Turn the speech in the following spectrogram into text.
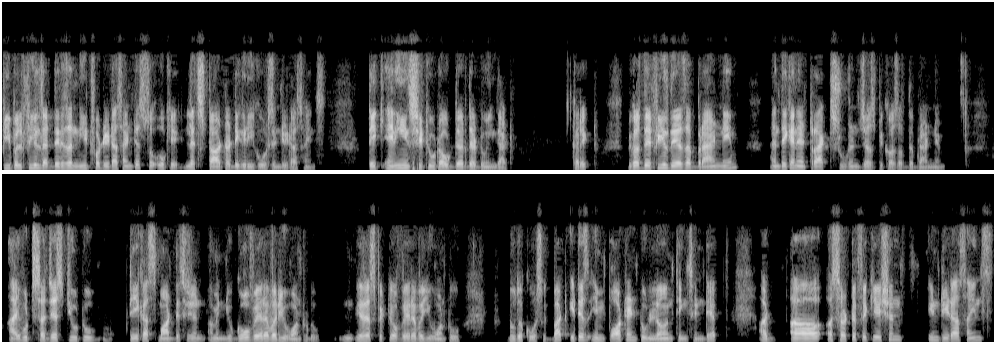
people feel that there is a need for data scientists. So, okay, let's start a degree course in data science. Take any institute out there, they're doing that, correct? Because they feel there's a brand name and they can attract students just because of the brand name. I would suggest you to take a smart decision. I mean, you go wherever you want to do, irrespective of wherever you want to do the course with. But it is important to learn things in depth. A, a, a certification in data science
